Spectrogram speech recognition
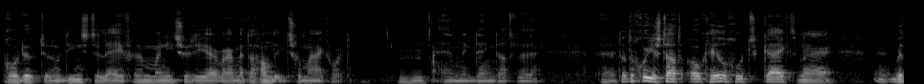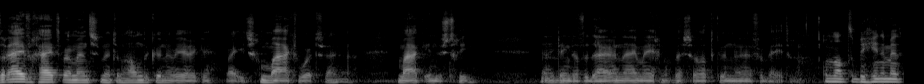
producten of diensten leveren, maar niet zozeer waar met de handen iets gemaakt wordt. Mm -hmm. En ik denk dat, we, dat een goede stad ook heel goed kijkt naar bedrijvigheid, waar mensen met hun handen kunnen werken, waar iets gemaakt wordt, hè, maakindustrie. En ik denk dat we daar in Nijmegen nog best wel wat kunnen verbeteren. Om dan te beginnen met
